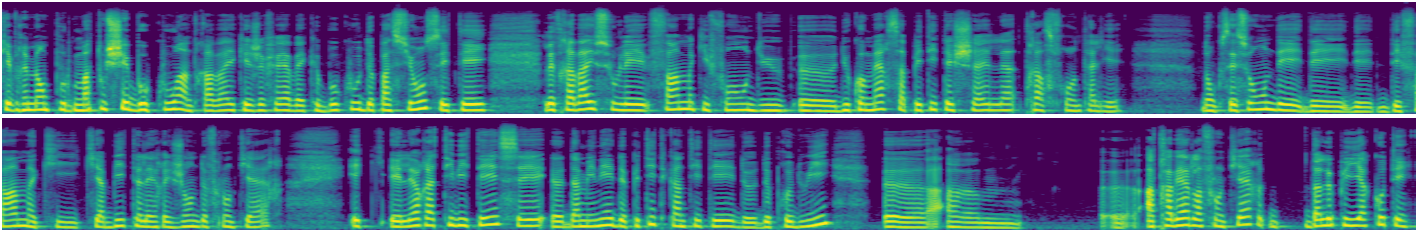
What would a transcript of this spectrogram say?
qui est vraiment pour m'a touché beaucoup, un travail que j'ai fait avec beaucoup de passion, c'était le travail sur les femmes qui font du, du commerce à petite échelle transfrontalier. Donc, ce sont des, des, des, femmes qui, qui, habitent les régions de frontières et, et leur activité, c'est euh, d'amener de petites quantités de, produits euh, euh, à travers la frontière dans le pays à côté.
